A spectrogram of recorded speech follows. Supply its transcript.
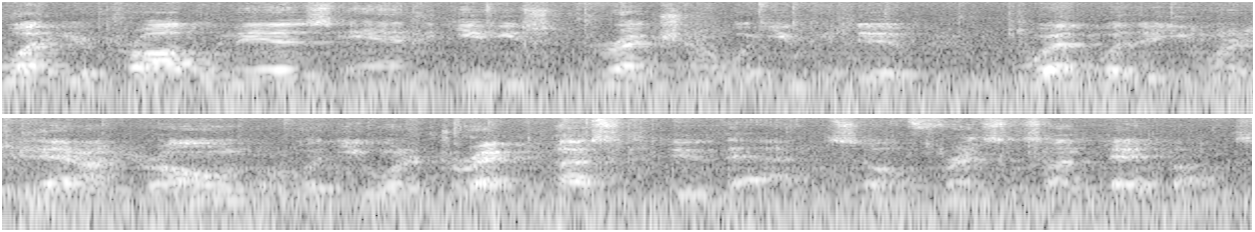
what your problem is and to give you some direction on what you can do, whether you want to do that on your own or whether you want to direct us to do that. So, for instance, on bed bugs.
